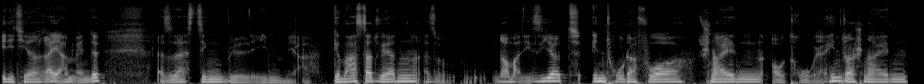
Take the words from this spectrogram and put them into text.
Editiererei am Ende. Also das Ding will eben ja gemastert werden, also normalisiert, Intro davor schneiden, Outro dahinter schneiden,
